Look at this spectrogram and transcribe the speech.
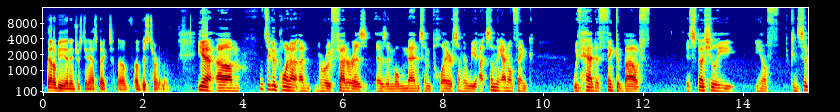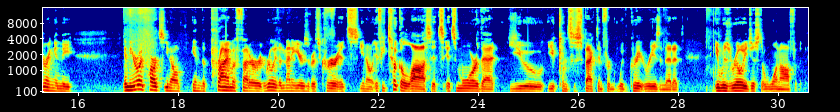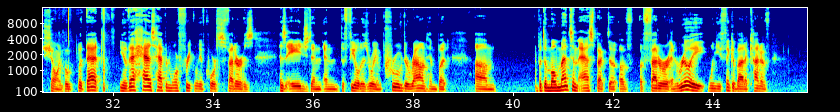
that'll be an interesting aspect of, of this tournament. Yeah. Um that's a good point on, on Roy Federer as as a momentum player. Something we something I don't think we've had to think about, especially you know considering in the in the early parts, you know, in the prime of Federer, really the many years of his career, it's you know, if he took a loss, it's it's more that you you can suspect, and for with great reason, that it it was really just a one off showing. But but that you know that has happened more frequently. Of course, Federer has has aged and and the field has really improved around him, but um, but the momentum aspect of, of, of Federer and really when you think about it, kind of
